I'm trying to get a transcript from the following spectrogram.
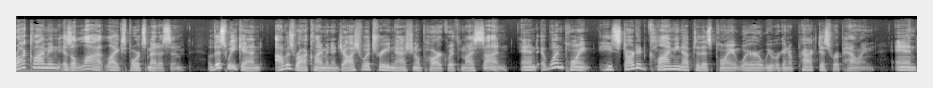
Rock climbing is a lot like sports medicine. This weekend, I was rock climbing in Joshua Tree National Park with my son, and at one point, he started climbing up to this point where we were going to practice rappelling. And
